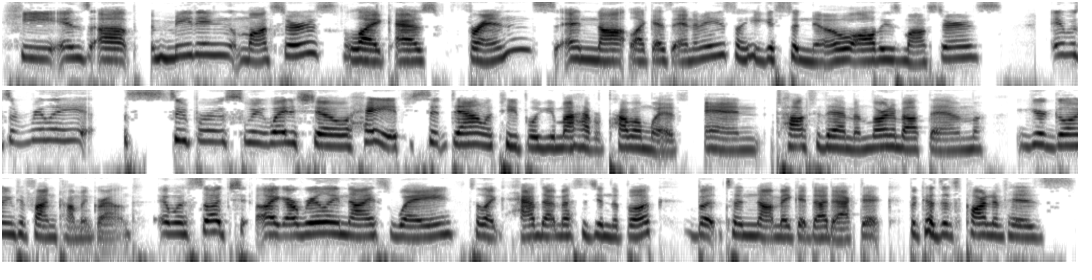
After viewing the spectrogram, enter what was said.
He ends up meeting monsters like as friends and not like as enemies, so he gets to know all these monsters. It was a really super sweet way to show hey, if you sit down with people you might have a problem with and talk to them and learn about them, you're going to find common ground. It was such like a really nice way to like have that message in the book, but to not make it didactic because it's part of his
